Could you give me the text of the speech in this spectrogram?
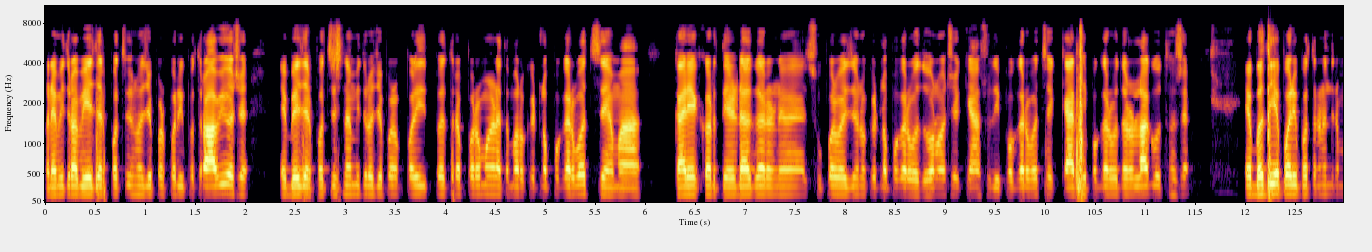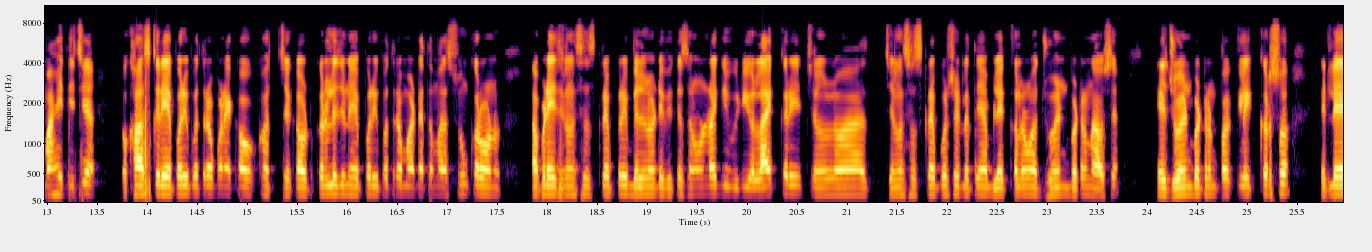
અને મિત્રો બે હજાર પચીસનો જે પણ પરિપત્ર આવ્યો છે એ બે હજાર પચીસના મિત્રો, જે પણ પરિપત્ર પ્રમાણે તમારો કેટલો પગાર વધશે એમાં કાર્યકર તેડાગર અને સુપરવાઇઝરનો કેટલો પગાર વધવાનો છે, ક્યાં સુધી પગાર વધશે, ક્યારથી પગાર વધારો લાગુ થશે, એ બધી એ પરિપત્રની અંદર માહિતી છે. તો ખાસ કરી એ પરિપત્ર પણ એક વખત ચેકઆઉટ કરી લેજો ને એ પરિપત્ર માટે તમારે શું કરવાનું, આપણે ચેનલ સબસ્ક્રાઇબ કરી બેલ નોટિફિકેશન ઓન રાખી વીડિયો લાઇક કરી ચેનલમાં ચેનલ સબસ્ક્રાઇબ કરશો એટલે ત્યાં બ્લેક કલરમાં જોઈન બટન આવશે. એ જોઈન બટન પર ક્લિક કરશો એટલે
